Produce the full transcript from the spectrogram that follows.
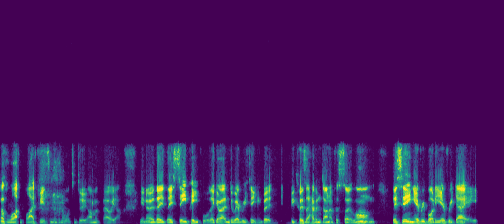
life hits, and they don't know what to do. I'm a failure. You know, they they see people, they go out and do everything, but because they haven't done it for so long, they're seeing everybody every day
